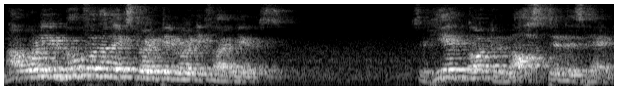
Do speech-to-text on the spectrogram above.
Now what do you do for the next 20, 25 years? So he had got lost in his head.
